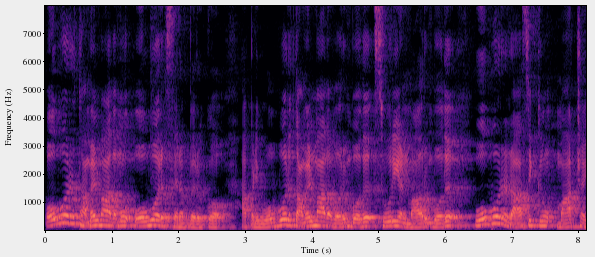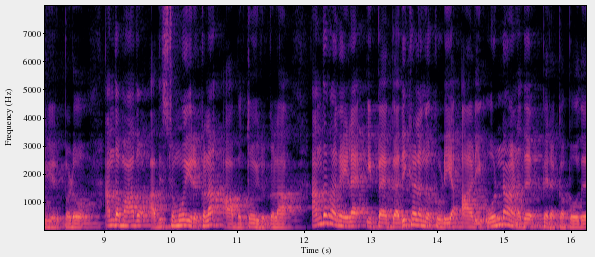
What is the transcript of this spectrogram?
ஒவ்வொரு தமிழ் மாதமும் ஒவ்வொரு சிறப்பு இருக்கும். அப்படி ஒவ்வொரு தமிழ் மாதம் வரும்போது சூரியன் மாறும்போது ஒவ்வொரு ராசிக்கும் மாற்றம் ஏற்படும். அந்த மாதம் அதிர்ஷ்டமும் இருக்கலாம் ஆபத்தும் இருக்கலாம். அந்த வகையில் இப்போ கதி கலங்கக்கூடிய ஆடி ஒன்றானது பிறக்க போகுது.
